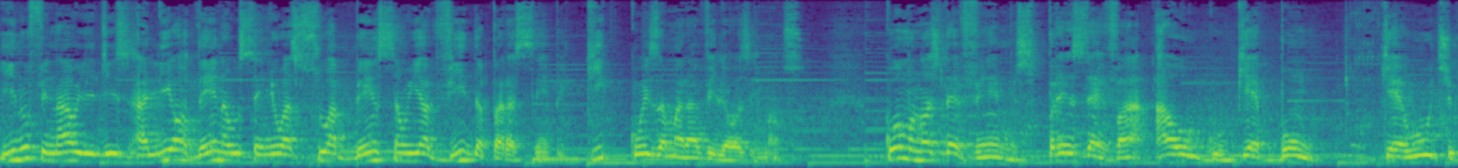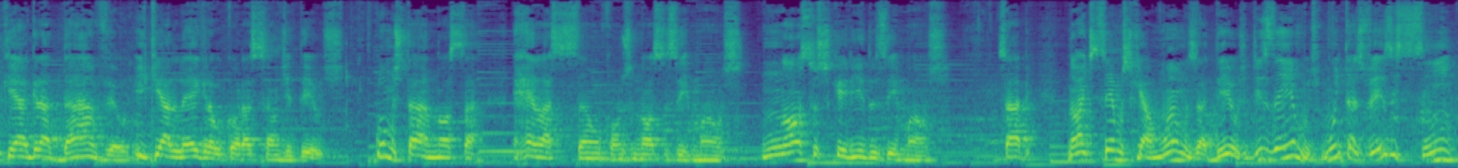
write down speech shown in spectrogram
E no final ele diz: Ali ordena o Senhor a sua bênção e a vida para sempre. Que coisa maravilhosa, irmãos. Como nós devemos preservar algo que é bom, que é útil, que é agradável e que alegra o coração de Deus. Como está a nossa relação com os nossos irmãos, nossos queridos irmãos? Sabe, nós dissemos que amamos a Deus, dizemos, muitas vezes sim,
